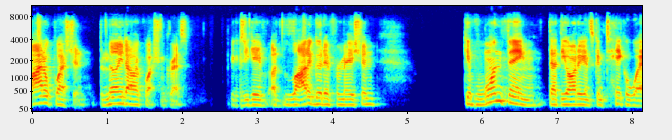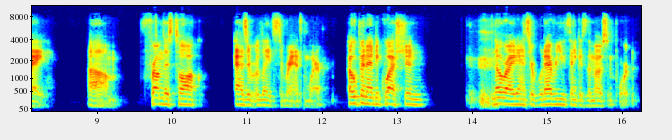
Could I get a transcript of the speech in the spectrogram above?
final question, the million dollar question, Chris, because you gave a lot of good information. Give one thing that the audience can take away um, from this talk as it relates to ransomware? Open ended question, no right answer, whatever you think is the most important.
